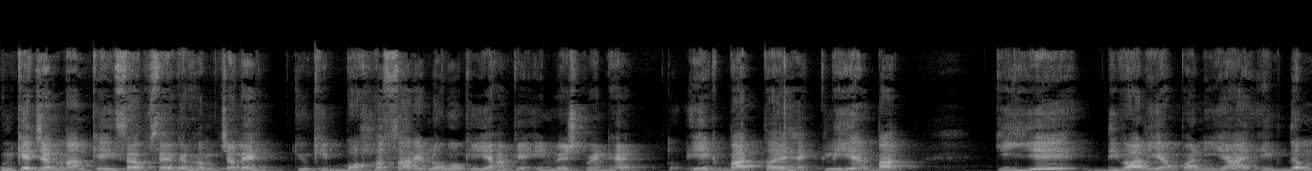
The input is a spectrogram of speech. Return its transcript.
उनके जन्मांक के हिसाब से अगर हम चले, क्योंकि बहुत सारे लोगों की यहाँ के इन्वेस्टमेंट है तो एक बात तय है क्लियर बात कि ये दिवालियापन या एकदम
